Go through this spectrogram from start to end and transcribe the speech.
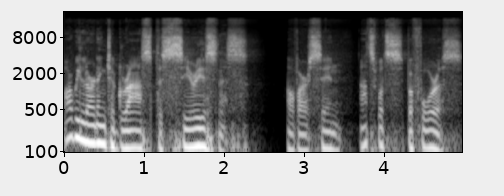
Are we learning to grasp the seriousness of our sin? That's what's before us.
